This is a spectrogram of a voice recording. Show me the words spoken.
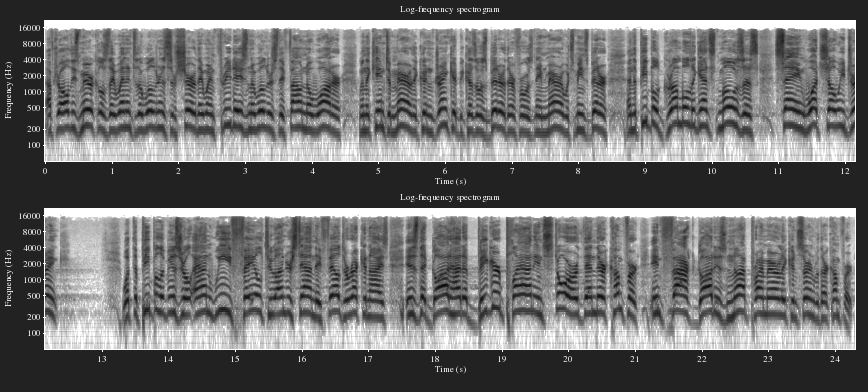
After all these miracles, they went into the wilderness of Shur. They went three days in the wilderness. They found no water. When they came to Marah, they couldn't drink it because it was bitter. Therefore, it was named Marah, which means bitter. And the people grumbled against Moses, saying, What shall we drink? What the people of Israel and we fail to understand, they fail to recognize, is that God had a bigger plan in store than their comfort. In fact, God is not primarily concerned with our comfort.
